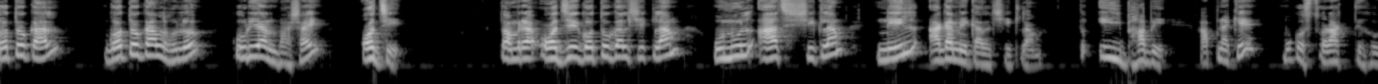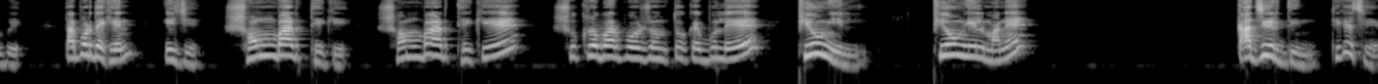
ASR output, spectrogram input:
গতকাল গতকাল হলো কোরিয়ান ভাষায় অজে তো আমরা অজে গতকাল শিখলাম, উনুল আজ শিখলাম, নীল আগামীকাল শিখলাম। তো এইভাবে আপনাকে মুখস্থ রাখতে হবে। তারপর দেখেন, এই যে সোমবার থেকে সোমবার থেকে শুক্রবার পর্যন্তকে বলে ফিয়ংইল ফিয়ংইল মানে কাজের দিন, ঠিক আছে?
